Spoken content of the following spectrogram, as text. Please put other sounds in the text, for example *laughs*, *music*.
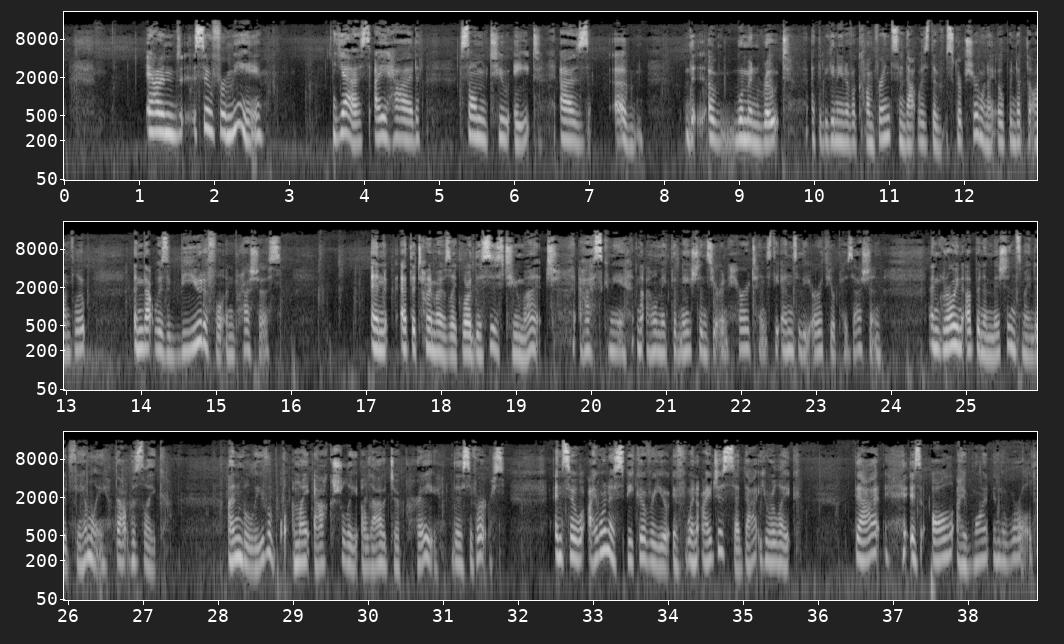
And so for me, yes, I had Psalm 2 8 as a, a woman wrote at the beginning of a conference, and that was the scripture when I opened up the envelope. And that was beautiful and precious. And at the time, I was like, Lord, this is too much. Ask me, and I will make the nations your inheritance, the ends of the earth your possession. And growing up in a missions minded family, that was like, unbelievable. Am I actually allowed to pray this verse? And so I want to speak over you. If when I just said that, you were like, that is all I want in the world,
